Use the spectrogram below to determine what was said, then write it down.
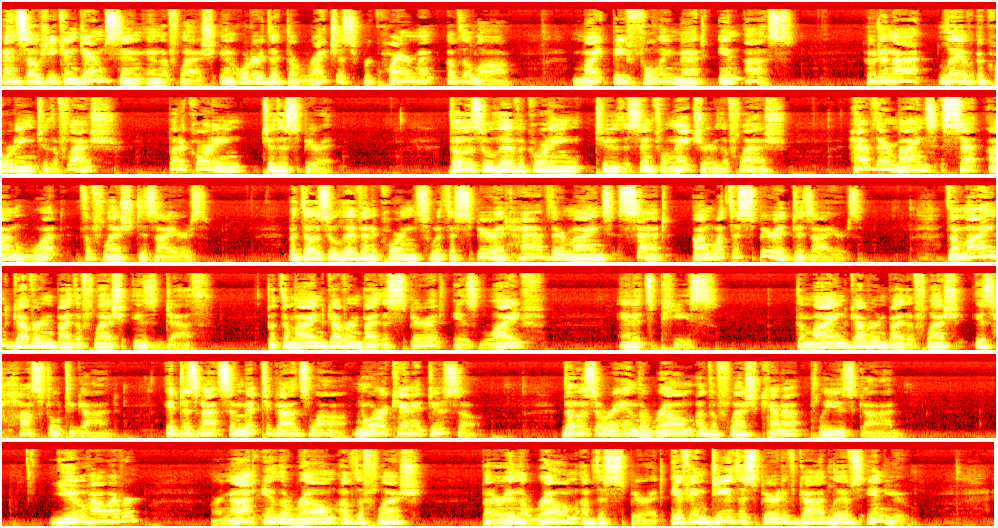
And so he condemned sin in the flesh in order that the righteous requirement of the law might be fully met in us, who do not live according to the flesh, but according to the Spirit. Those who live according to the sinful nature, the flesh, have their minds set on what the flesh desires. But those who live in accordance with the Spirit have their minds set on what the Spirit desires. The mind governed by the flesh is death, but the mind governed by the Spirit is life and its peace. The mind governed by the flesh is hostile to God. It does not submit to God's law, nor can it do so. Those who are in the realm of the flesh cannot please God. You, however, are not in the realm of the flesh, but are in the realm of the Spirit, if indeed the Spirit of God lives in you.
